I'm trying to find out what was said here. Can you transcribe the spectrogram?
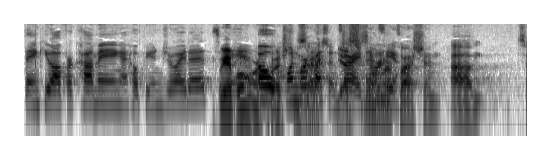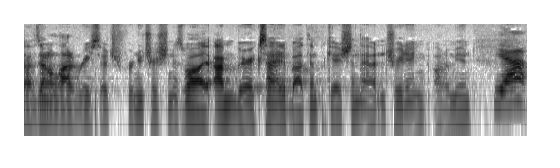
thank you all for coming. I hope you enjoyed it. We have one more oh, question. one more question. Yes, Sorry, One more question. Um, so I've done a lot of research for nutrition as well. I, I'm very excited about the implication of that in treating autoimmune. Yeah.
